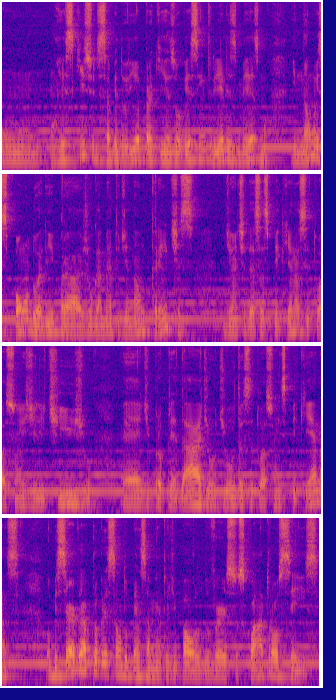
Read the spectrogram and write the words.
um, um, resquício de sabedoria para que resolvessem entre eles mesmo e não expondo ali para julgamento de não crentes diante dessas pequenas situações de litígio, é, de propriedade ou de outras situações pequenas. Observe a progressão do pensamento de Paulo do versos 4 ao 6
